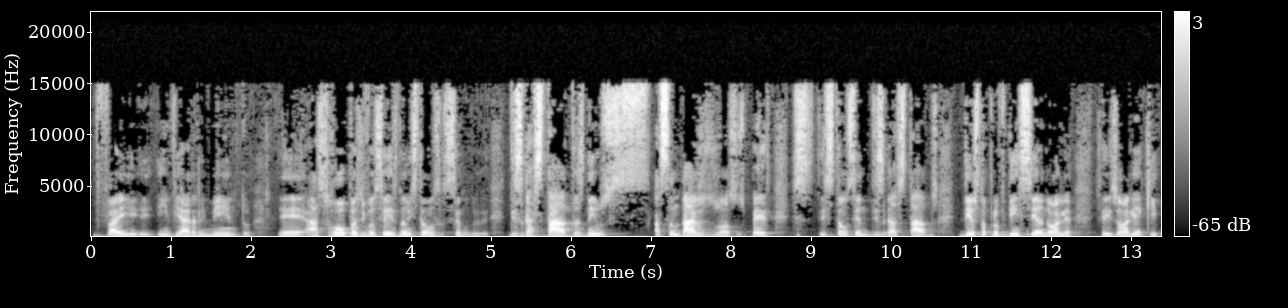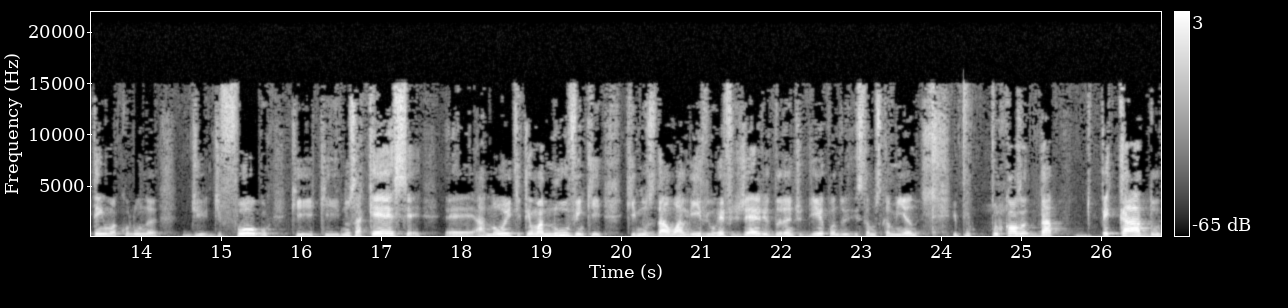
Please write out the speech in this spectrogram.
vai enviar alimento, é, as roupas de vocês não estão sendo desgastadas, nem os, as sandálias dos vossos pés estão sendo desgastados. Deus está providenciando. Olha, vocês olhem aqui, tem uma coluna de, de fogo que, que nos aquece. É, à noite, tem uma nuvem que, que nos dá um alívio, um refrigério durante o dia quando estamos caminhando. E por, por causa da do pecado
